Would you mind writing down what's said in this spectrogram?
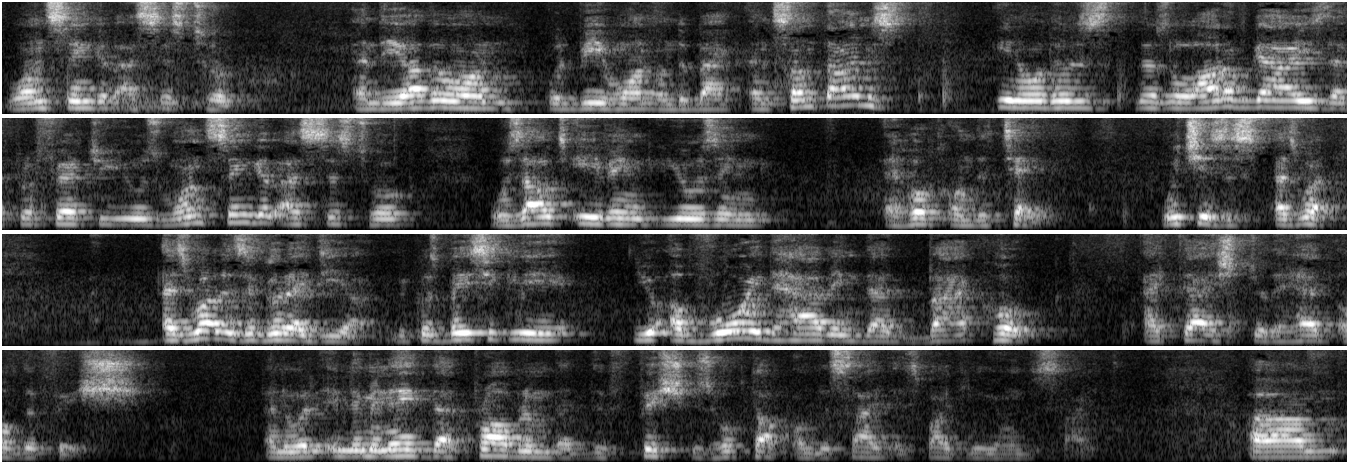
One single assist hook. And the other one would be one on the back. And sometimes, you know, there's, there's a lot of guys that prefer to use one single assist hook without even using a hook on the tail, which is as well, as well as a good idea because basically you avoid having that back hook attached to the head of the fish and will eliminate that problem that the fish is hooked up on the side, is fighting you on the side. Um,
